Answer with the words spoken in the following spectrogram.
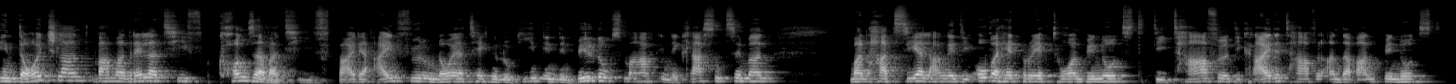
In Deutschland war man relativ konservativ bei der Einführung neuer Technologien in den Bildungsmarkt, in den Klassenzimmern. Man hat sehr lange die Overhead-Projektoren benutzt, die Tafel, die Kreidetafel an der Wand benutzt.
